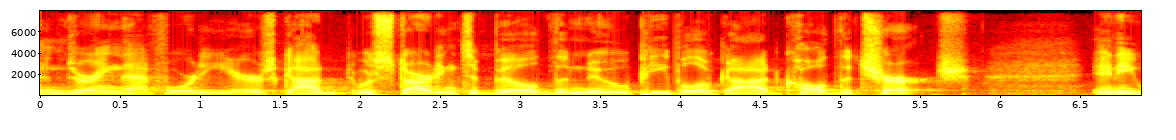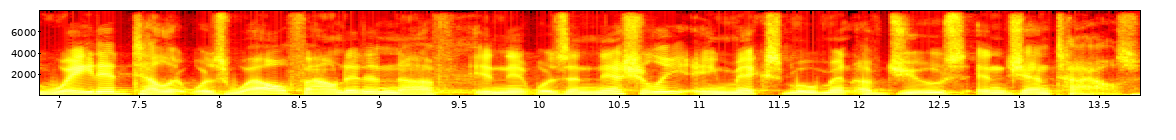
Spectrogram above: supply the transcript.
And during that 40 years, God was starting to build the new people of God called the church. And he waited till it was well founded enough, and it was initially a mixed movement of Jews and Gentiles.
